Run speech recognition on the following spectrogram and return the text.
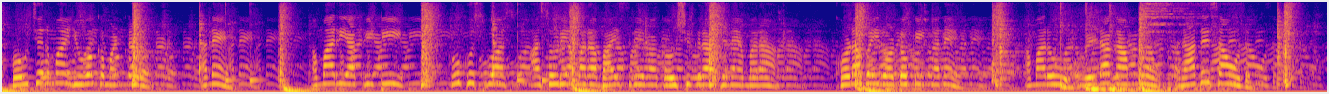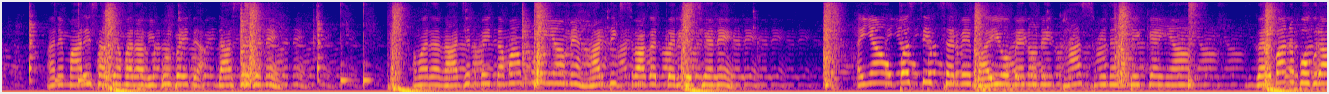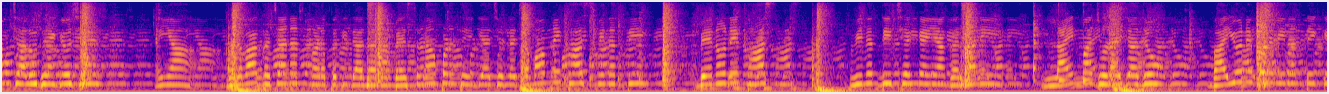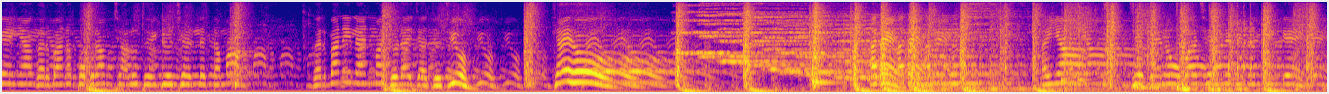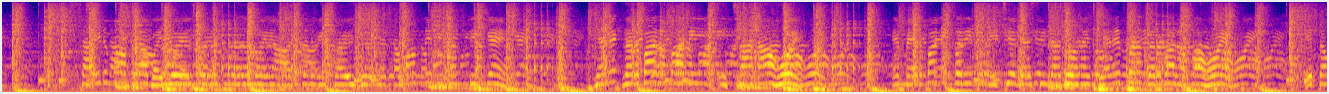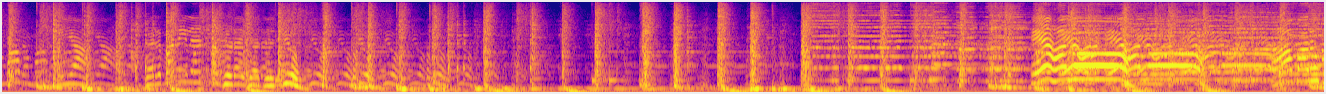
બહુચરમાં યુવક મંડળ અને અમારી આખી ટીમ હું ખુશ્બુ આસ- આસોડી અમારા ભાઈ શ્રી એવા કૌશિક રાજ અને અમારા ખોડાભાઈ રોટો અને અમારું વેડા ગામનું રાધે સાઉન્ડ અને મારી સાથે અમારા વિપુલભાઈ દાસજ અને અમારા રાજનભાઈ તમામનું અહીંયા અમે હાર્દિક સ્વાગત કરીએ છીએ અને અહીંયા ઉપસ્થિત સર્વે ભાઈઓ બહેનોને ખાસ વિનંતી કે અહીંયા ગરબાનો પ્રોગ્રામ ચાલુ થઈ ગયો છે. અહીંયા ગરબા ગજાનન ગણપતિ દાદાના બેસણા પણ થઈ ગયા છે એટલે તમામને ખાસ વિનંતી, બહેનોને ખાસ વિનંતી છે કે અહીંયા ગરબાની લાઈનમાં જોડાઈ જાજો. ભાઈઓને પણ વિનંતી કે અહીંયા ગરબાનો પ્રોગ્રામ ચાલુ થઈ ગયો છે એટલે તમામ ગરબાની લાઈનમાં જોડાઈ જાજો. જીઓ. જય હો. અને અહીંયા જે બહેનો ઊભા છે એમને વિનંતી કે સાઈડમાં આપણા ભાઈઓએ સરસ ગરબા રમવાની ઈચ્છા ના હોય, એ મહેરબાની કરીને નીચે બેસી જાજો અને જેને પણ ગરબા રમવા હોય, એ તમામ અહીંયા ગરબાની લાઈનમાં જોડાઈ જાજો. જીઓ. એ હાલો! આ મારું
